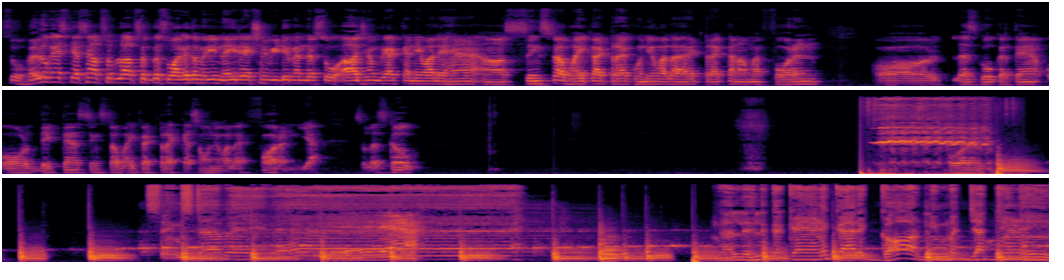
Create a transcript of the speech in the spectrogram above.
So hello guys कैसे हैं आप सब लोग? आप सबका स्वागत है मेरी नई रिएक्शन वीडियो के अंदर. सो so, आज हम रिएक्ट करने वाले हैं सिंस्टा भाई का ट्रैक होने वाला है. ट्रैक का नाम है फॉरेन और लेट्स गो करते हैं और देखते हैं सिंस्टा भाई का ट्रैक कैसा होने वाला है. फॉरेन या सो लेट्स गो ਗੱਲ ਲਗਾ ਕਹਿਣ ਕਰ ਗੌਰ ਨੀ ਮੈਂ ਜੱਜਣੇ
